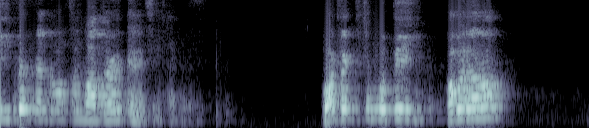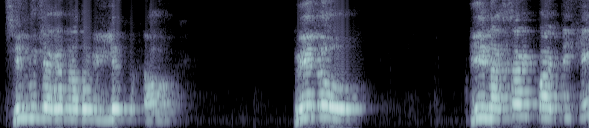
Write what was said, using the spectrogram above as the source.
ఇద్దరు పెద్ద మనుషులు మాత్రమే తెలుసు. కోట్ల కృష్ణమూర్తి కొమరారం సింగు జగన్నాథం ఇల్లెందు వీళ్ళు ఈ నక్సలైట్ పార్టీకి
